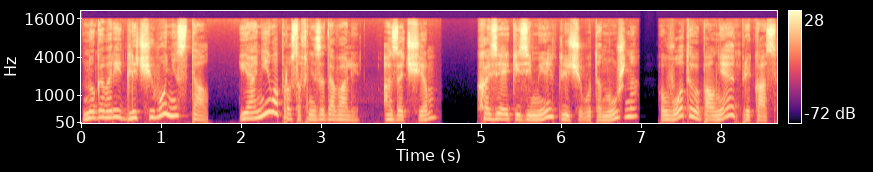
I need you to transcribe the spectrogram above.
но говорить для чего не стал. И они вопросов не задавали. А зачем? Хозяйке земель для чего-то нужно, вот и выполняют приказ.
